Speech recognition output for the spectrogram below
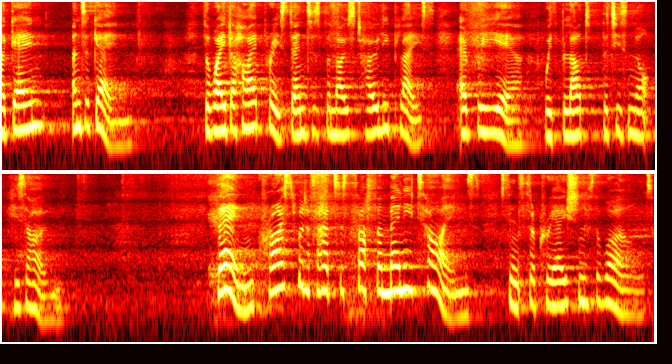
again and again, the way the high priest enters the most holy place every year with blood that is not his own. Then Christ would have had to suffer many times since the creation of the world.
